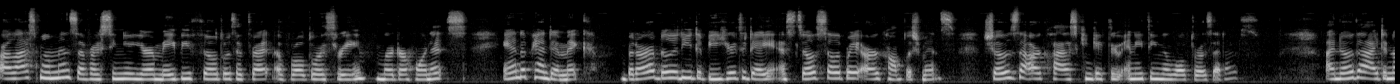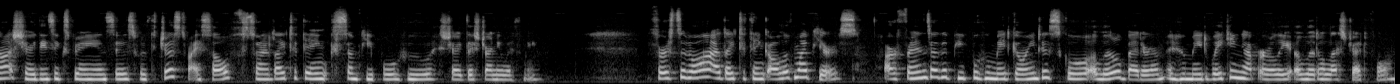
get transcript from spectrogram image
Our last moments of our senior year may be filled with the threat of World War III, murder hornets, and a pandemic, but our ability to be here today and still celebrate our accomplishments shows that our class can get through anything the world throws at us. I know that I did not share these experiences with just myself, so I'd like to thank some people who shared this journey with me. First of all, I'd like to thank all of my peers. Our friends are the people who made going to school a little better and who made waking up early a little less dreadful.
